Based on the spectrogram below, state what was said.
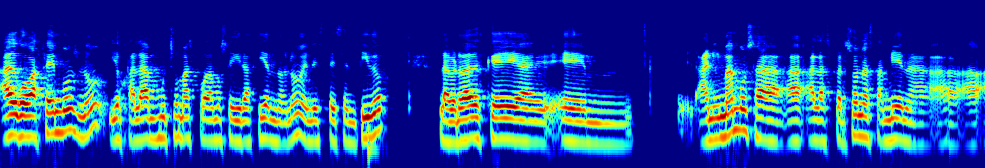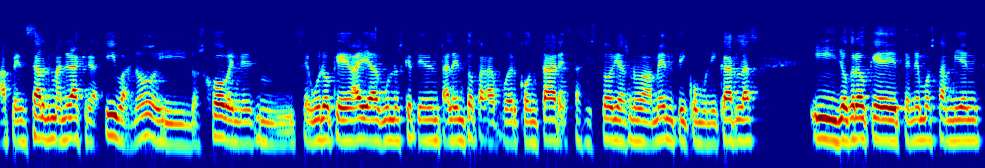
algo hacemos, ¿no? Y ojalá mucho más podamos seguir haciendo, ¿no? En este sentido. La verdad es que eh, eh, animamos a, a, a, las personas también a, a, pensar de manera creativa, ¿no? Y los jóvenes, mm, seguro que hay algunos que tienen talento para poder contar estas historias nuevamente y comunicarlas. Y yo creo que tenemos también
